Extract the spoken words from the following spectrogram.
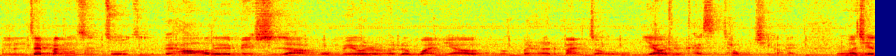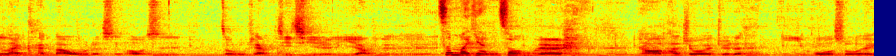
他们在办公室坐着，哎，好好的也没事啊，我没有任何的弯腰，任何的搬重物，腰就开始痛起来，而且来看到我的时候是走路像机器人一样，对对对？这么严重啊？对。然后他就会觉得很疑惑，说，哎，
